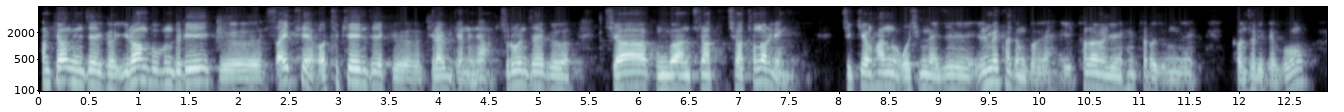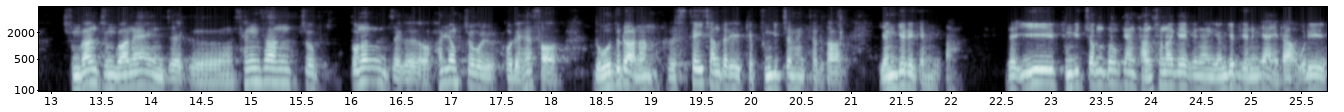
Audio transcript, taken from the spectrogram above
한편 이제 그 이러한 부분들이 그 사이트에 어떻게 이제 그 결합이 되느냐 주로 이제 그 지하 공간 지하, 지하 터널링 직경 한 50 내지 1m 정도의 이 터널링 형태로 좀 건설이 되고 중간 중간에 이제 그 생산 쪽 또는 이제 그 활용 쪽을 고려해서 노드라는 그 스테이션들이 이렇게 분기점 형태로 다 연결이 됩니다. 이 분기점도 그냥 단순하게 그냥 연결이 되는 게 아니라 우리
